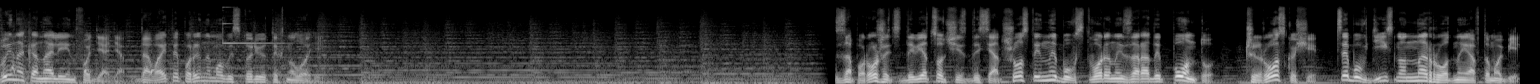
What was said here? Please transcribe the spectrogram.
Ви на каналі Інфодядя. Давайте поринемо в історію технологій. Запорожець 966 не був створений заради понту чи розкоші. Це був дійсно народний автомобіль.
